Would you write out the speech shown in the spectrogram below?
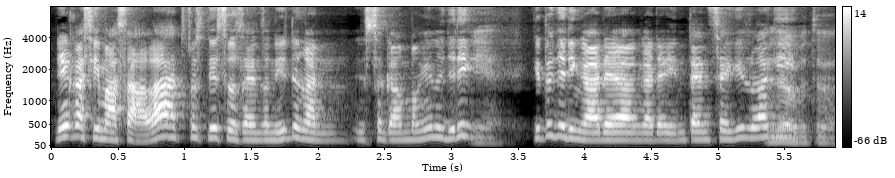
dia kasih masalah terus dia selesaiin sendiri dengan segampang itu. Jadi Iya. kita jadi nggak ada nggak ada intensnya gitu lagi. Betul, betul.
